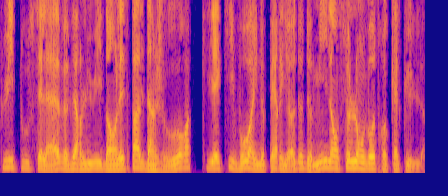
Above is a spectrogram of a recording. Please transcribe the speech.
puis tout s'élève vers lui dans l'espace d'un jour, qui équivaut à une période de mille ans selon votre calcul.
